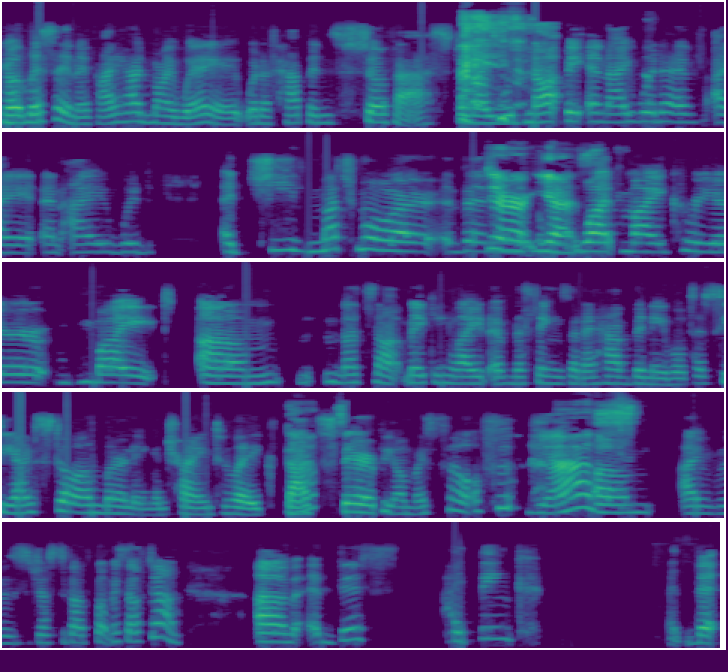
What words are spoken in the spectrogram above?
But listen, if I had my way, it would have happened so fast, and I would not be, and I would have, I and I would achieve much more than sure, yes. what my career might um that's not making light of the things that i have been able to see. I'm still unlearning and trying to like that's yes. therapy on myself. Yes. Um i was just about to put myself down. Um this i think that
